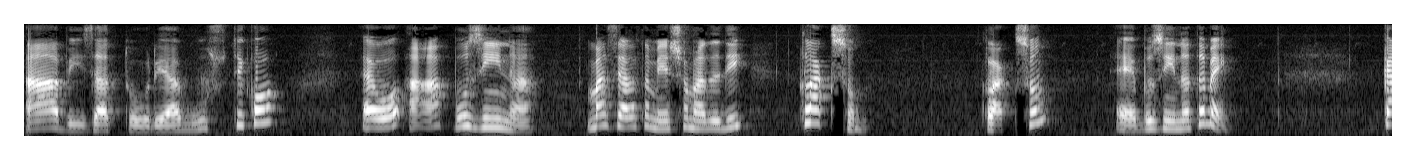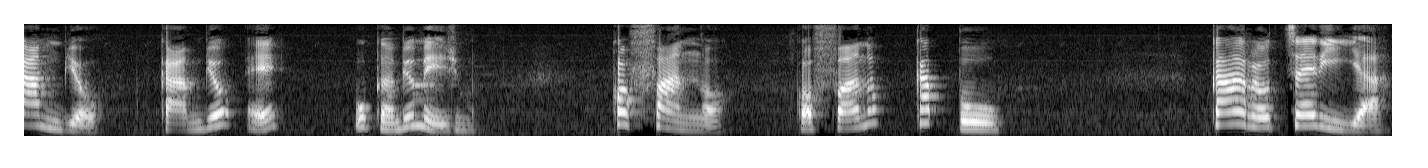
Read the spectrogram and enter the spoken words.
avisatore acústico é a buzina, mas ela também é chamada de claxon. Claxon é buzina também. Câmbio, câmbio é o câmbio mesmo. Cofano, cofano, capô. Carroceria,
